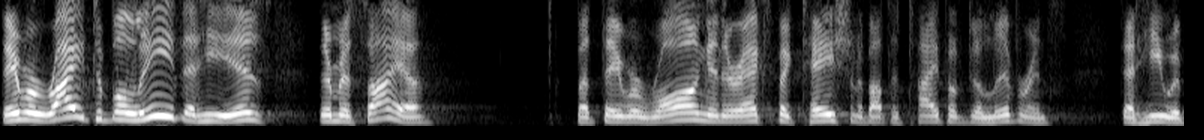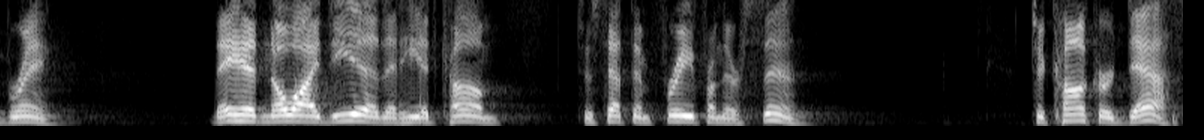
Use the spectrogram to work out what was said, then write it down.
They were right to believe that he is their Messiah, but they were wrong in their expectation about the type of deliverance that he would bring. They had no idea that he had come to set them free from their sin to conquer death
